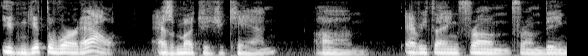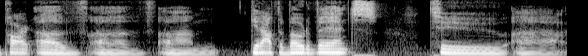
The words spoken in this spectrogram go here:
you can get the word out as much as you can. Um, everything from from being part of of um, get out the vote events to uh,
